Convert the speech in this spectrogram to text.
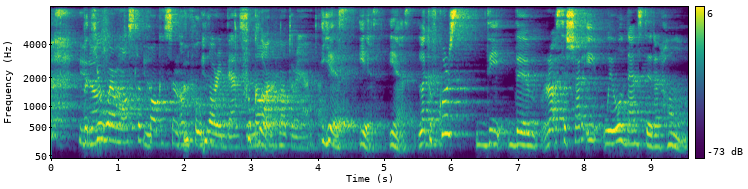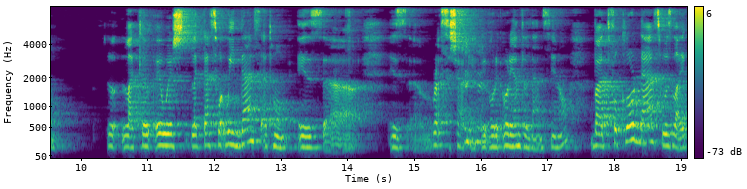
but know? you were mostly focusing on folkloric dance, Folklore. not, not oriental. Yes, yes, yes. Like of course, the the Ras Shari, we all danced it at home. Like it was like that's what we danced at home is. Uh, is uh, Ras Shari, mm-hmm. Oriental dance, you know. But folklore dance was like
